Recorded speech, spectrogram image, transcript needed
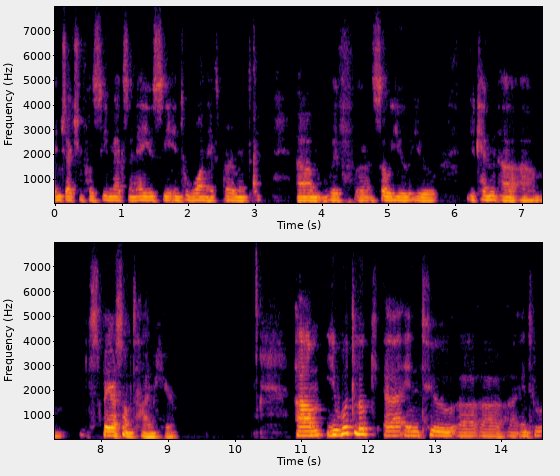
injection for Cmax and AUC into one experiment. Um, with so you you you can um, spare some time here. Um, you would look uh, into uh, uh, into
